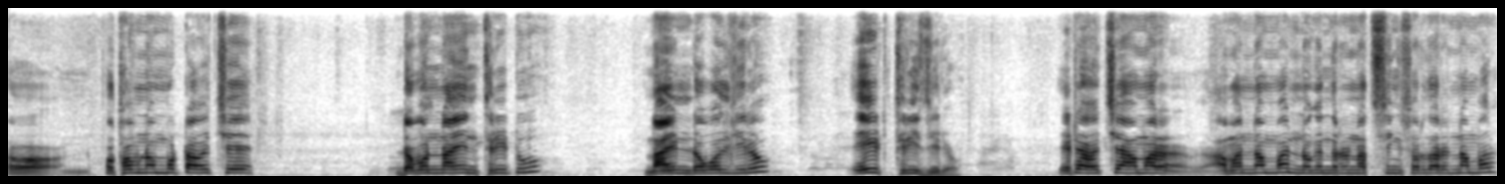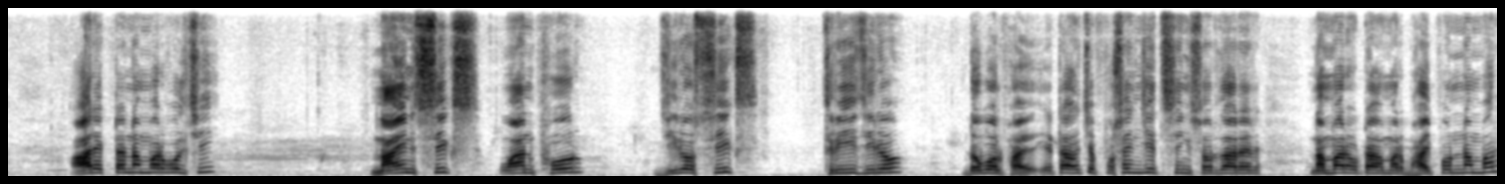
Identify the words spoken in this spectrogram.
তো প্রথম নম্বরটা হচ্ছে double nine three two nine double zero eight three zero এটা হচ্ছে আমার আমার নাম্বার, নগেন্দ্রনাথ সিং সর্দারের নাম্বার। আর একটা নাম্বার বলছি nine six one four zero six three zero double five এটা হচ্ছে প্রসেনজিৎ সিং সর্দারের নাম্বার, ওটা আমার ভাইপোর নাম্বার।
